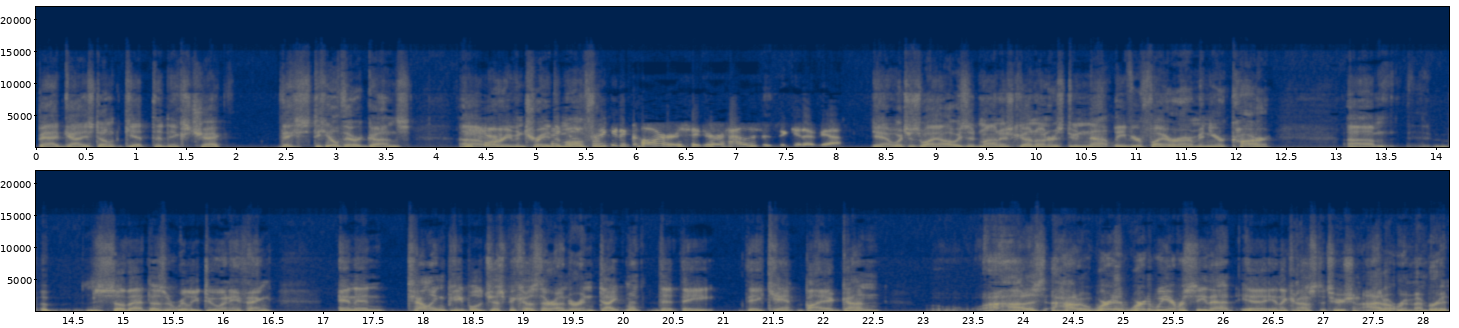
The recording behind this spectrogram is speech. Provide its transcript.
Bad guys don't get the NICS check. They steal their guns uh, yeah. or even trade they them off. Break into cars at your houses to get it. Yeah. Yeah, which is why I always admonish gun owners: do not leave your firearm in your car. Um, so that doesn't really do anything. And then telling people just because they're under indictment that they they can't buy a gun. How does how where did where did we ever see that uh, in the Constitution? I don't remember it.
